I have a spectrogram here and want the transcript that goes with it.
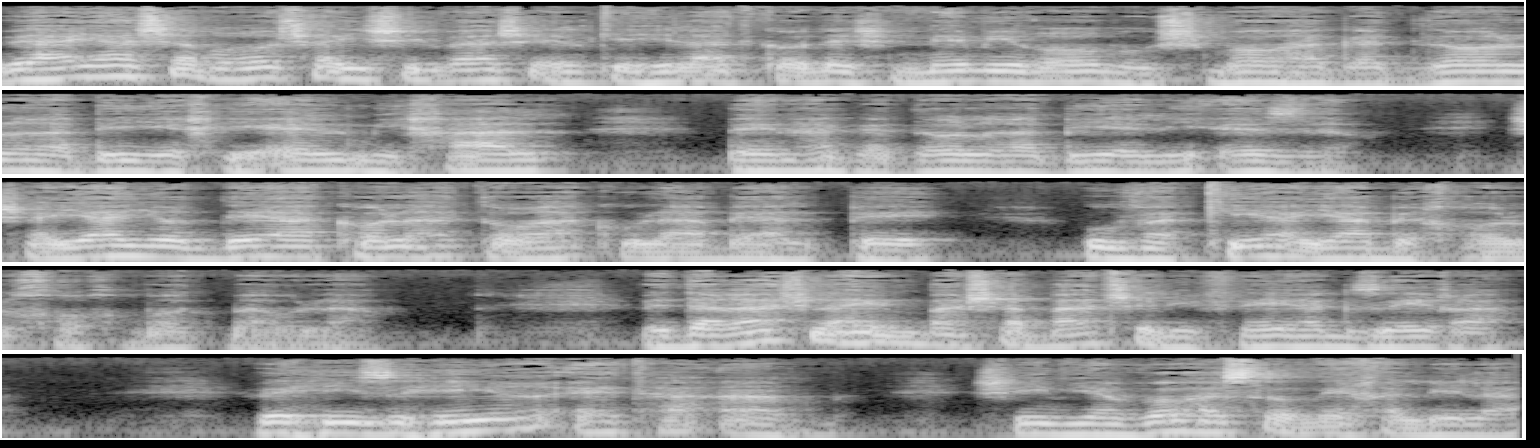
והיה שם ראש הישיבה של קהילת קודש נמירוב, ושמו הגדול רבי יחיאל מיכל, בן הגדול רבי אליעזר. שהיה יודע כל התורה כולה בעל פה, ובקיא היה בכל חוכמות בעולם. ודרש להם בשבת שלפני הגזירה, והזהיר את העם, שאם יבוא השונא חלילה,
